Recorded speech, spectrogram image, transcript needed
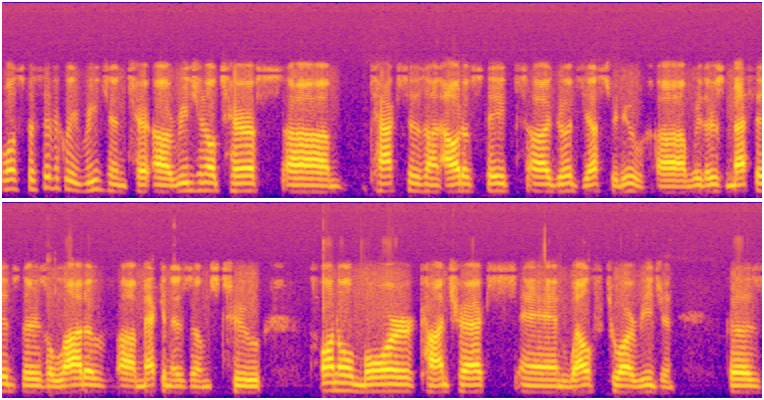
well, specifically region ter- uh, regional tariffs, um, taxes on out-of-state goods. Yes, we do. Um, we, there's methods. There's a lot of mechanisms to funnel more contracts and wealth to our region. Because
